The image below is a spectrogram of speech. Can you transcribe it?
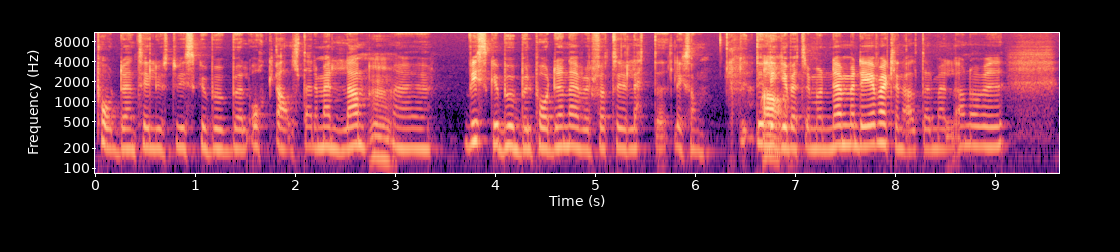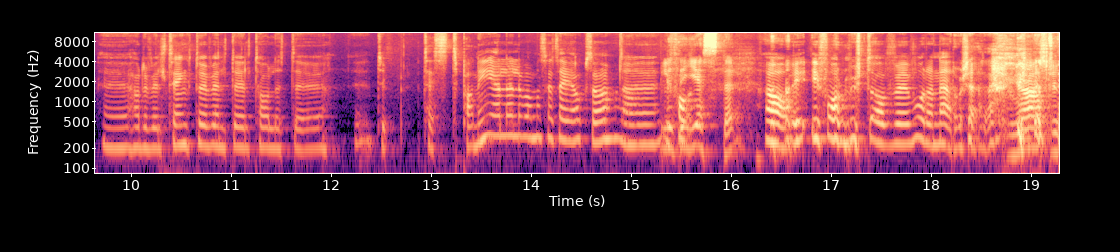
podden till just Whiskybubbel och allt däremellan. Mm. Whiskybubbelpodden är väl för att det är lättare, liksom, det, det Ja. ligger bättre i munnen men det är verkligen allt däremellan. Och vi hade väl tänkt att eventuellt ha lite eh, typ testpanel eller vad man ska säga också. Eh, i, Lite form, gäster ja, i, i form utav eh, våra nära och kära. Ja precis,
